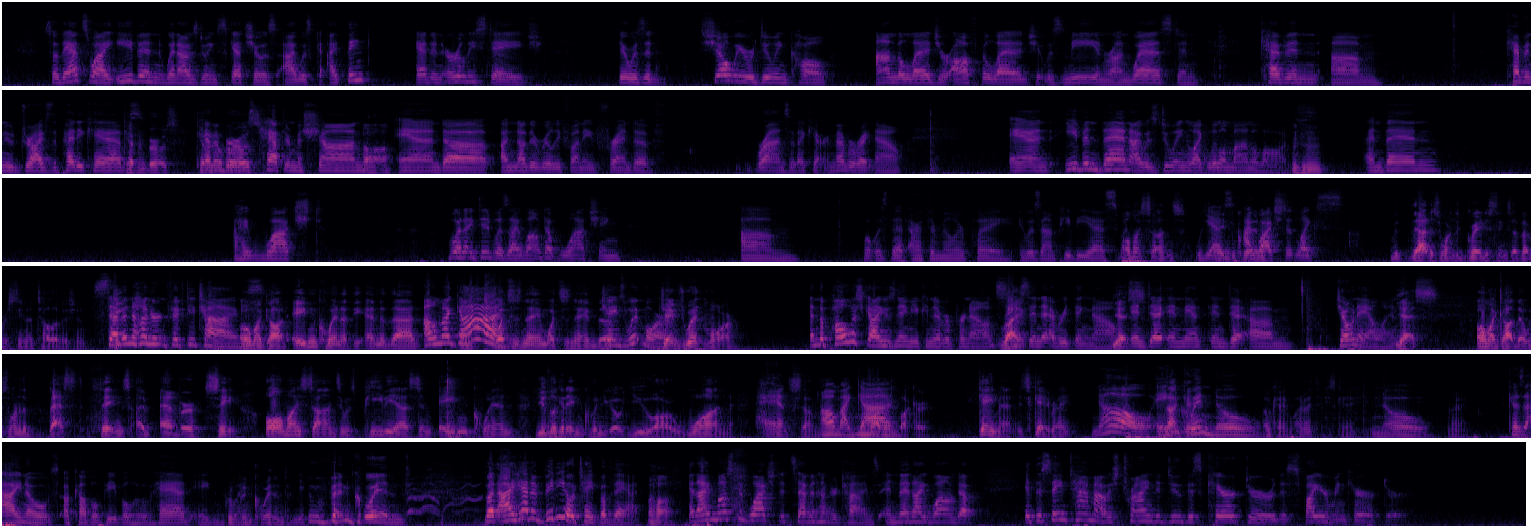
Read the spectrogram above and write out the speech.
So that's why even when I was doing sketch shows, I was I think at an early stage there was a show we were doing called On the Ledge or Off the Ledge. It was me and Ron West and Kevin um, Kevin who drives the pedicabs. Kevin Burrows. Kevin, L. Burrows, Catherine Michon, Uh-huh. and uh, another really funny friend of Ron's that I can't remember right now. And even then, I was doing like little monologs. Mm-hmm. And then I watched. What I did was I wound up watching. Um, what was that Arthur Miller play? It was on PBS. All My Sons with yes, Aidan I watched it like That is one of the greatest things I've ever seen on television. 750 times. Oh my God, Aidan Quinn at the end of that. Oh my God. what's his name? What's his name? The- James Whitmore. James Whitmore. And the Polish guy whose name you can never pronounce. Right. He's into everything now. Yes. And, De- and, Nan- and De- um, Joan Allen. Yes. Oh my God, that was one of the best things I've ever seen. All My Sons, it was PBS and Aidan Quinn. You look at Aidan Quinn, you go, you are one handsome Oh my God. motherfucker. Gay man. It's gay, right? No, He's Aidan not gay. Quinn, no. Okay, why do I think he's gay? No. All right. Because I know a couple people who've had Aidan Quinn. Who've been quinned? Who've been quinned. but I had a videotape of that. Uh-huh. And I must have watched it 700 times. And then I wound up, at the same time, I was trying to do this character, this fireman character.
